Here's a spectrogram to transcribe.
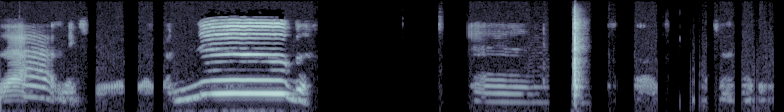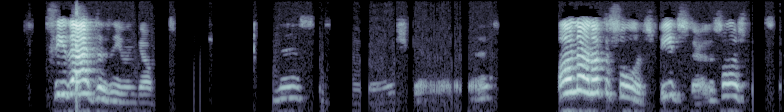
That makes me look like a noob. And see, that doesn't even go. This is noobish. Get rid of this. Oh no, not the solar speedster. The solar speedster.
